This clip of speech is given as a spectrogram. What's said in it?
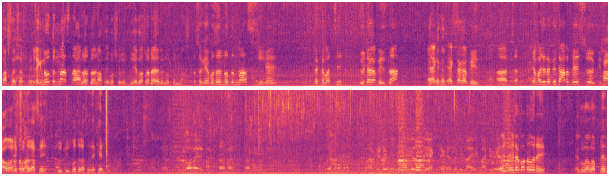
পাঁচ ছয় সাতশো এটা কি নতুন মাছ না হ্যাঁ, নতুন মাছ এই বছরের দুই হাজার চব্বিশ সালের নতুন মাছ। দর্শক এবছর নতুন মাছ? দেখতে পাচ্ছি। দুই টাকা পিস না? এক এক- টাকা। এক টাকা পিস আচ্ছা। এ পাশে দেখতেছি আর বেশ কিছু হ্যাঁ অনেক পদের আছে দুই তিন পদের আছে দেখেন। এ- এটা কত করে? এগুলো হলো আপনার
